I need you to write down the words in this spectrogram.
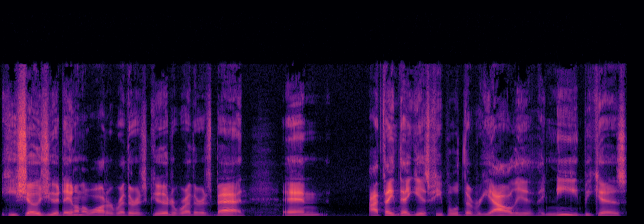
He shows you a day on the water, whether it's good or whether it's bad. And I think that gives people the reality that they need because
